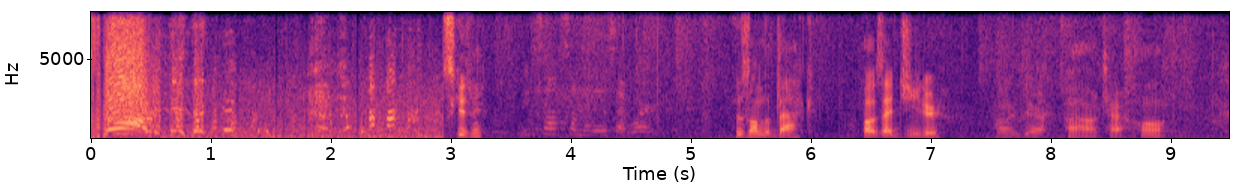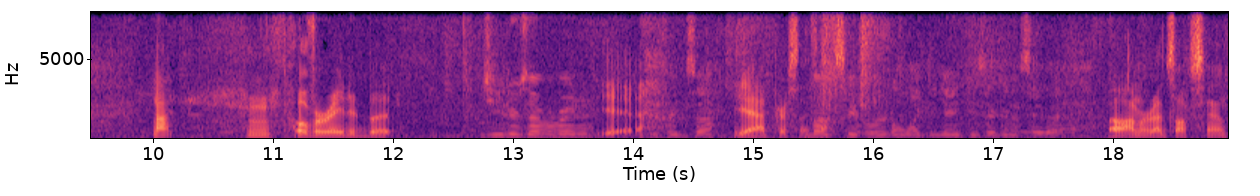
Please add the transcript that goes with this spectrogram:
Stop! Excuse me? We saw some of this at work. Who's on the back? Oh, is that Jeter? Oh, yeah. Oh, okay. Well, not hmm, overrated, but Jeter's overrated? Yeah. You think so? Yeah, I personally think Most people who don't like the Yankees are going to say that. oh, I'm a Red Sox fan.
